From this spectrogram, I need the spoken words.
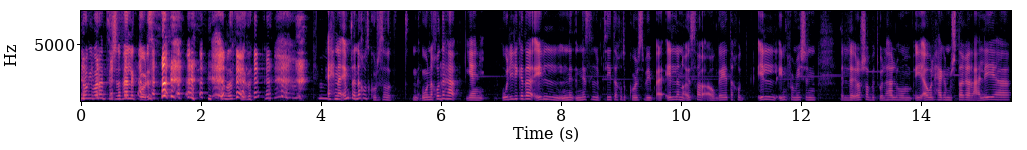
اخرجي بره أنت مش نافعه لك كورس. بس كده. إحنا إمتى ناخد كورسات؟ وناخدها يعني قولي لي كده إيه ال- الناس اللي بتيجي تاخد ال course؟ بيبقى إيه اللي ناقصها؟ أو جاية تاخد إيه ال information اللي رشا بتقولها لهم؟ إيه أول حاجة بنشتغل عليها؟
